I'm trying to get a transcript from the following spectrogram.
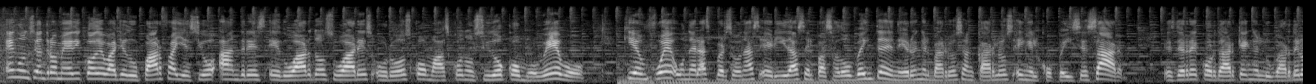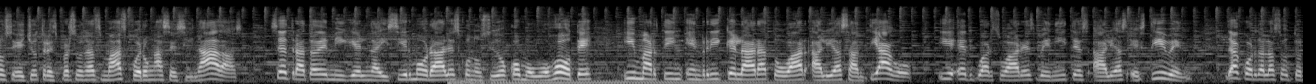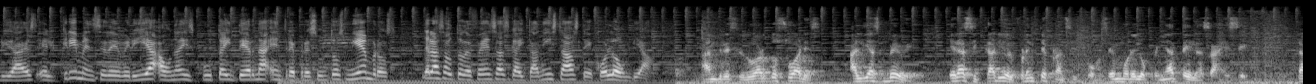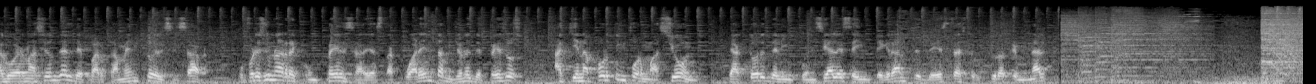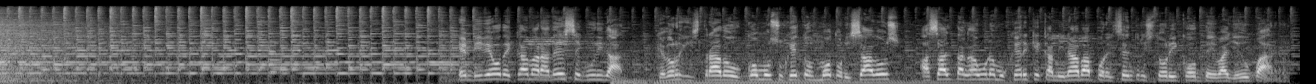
En un centro médico de Valledupar falleció Andrés Eduardo Suárez Orozco, más conocido como Bebo, quien fue una de las personas heridas el pasado 20 de enero en el barrio San Carlos en el Copey Cesar. Es de recordar que en el lugar de los hechos tres personas más fueron asesinadas. Se trata de Miguel Naisir Morales, conocido como Bojote, y Martín Enrique Lara Tobar, alias Santiago, y Edward Suárez Benítez, alias Steven. De acuerdo a las autoridades, el crimen se debería a una disputa interna entre presuntos miembros de las autodefensas gaitanistas de Colombia. Andrés Eduardo Suárez, alias Bebe, era sicario del Frente Francisco José Morelo Peñate de las AGC. La gobernación del departamento del Cesar ofrece una recompensa de hasta 40 millones de pesos a quien aporte información de actores delincuenciales e integrantes de esta estructura criminal En video de cámara de seguridad quedó registrado cómo sujetos motorizados asaltan a una mujer que caminaba por el centro histórico de Valledupar.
